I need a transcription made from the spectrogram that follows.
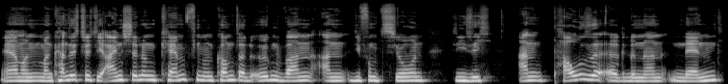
Ja, man, man kann sich durch die Einstellungen kämpfen und kommt dann irgendwann an die Funktion, die sich an Pause erinnern nennt.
